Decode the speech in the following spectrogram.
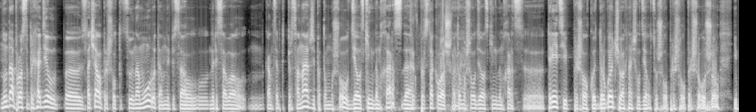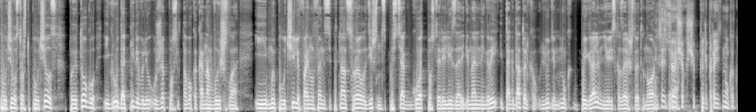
ну да, просто приходил, э, сначала пришел Тацуя Намуру, там написал, нарисовал концепт персонажей, потом ушел делать Kingdom Hearts, да. Как Простоквашино. Потом ушел делать Kingdom Hearts 3, э, пришел какой-то другой чувак, начал делать, ушел, пришел, пришел, ушел, и получилось то, что получилось. По итогу игру допиливали уже после того, как она вышла, и мы получили Final Fantasy 15 Royal Edition спустя год после релиза оригинальной игры, и тогда только люди, ну, как бы поиграли в нее и сказали, что это норм. Я, кстати, все еще хочу перепройти, ну, как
